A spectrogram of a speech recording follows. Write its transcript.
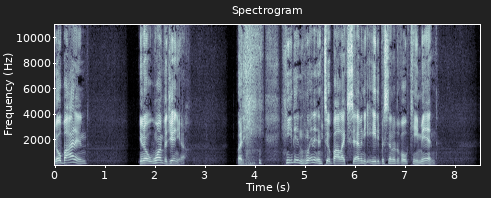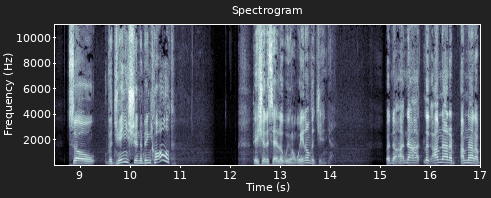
Joe Biden, you know, won Virginia, but he, he didn't win it until about like 70, 80% of the vote came in. So Virginia shouldn't have been called. They should have said, "Look, we're gonna wait on Virginia." But no, no. Look, I'm not a I'm not a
